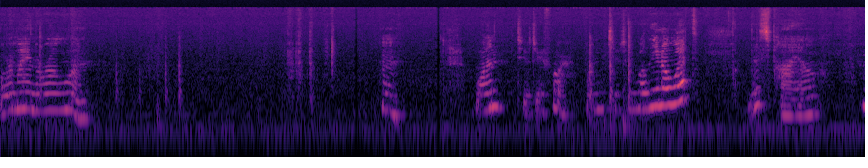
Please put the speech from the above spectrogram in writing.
Or am I in the wrong one? Hmm. One, two, three, four. One, two, three. Well, you know what? This pile.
